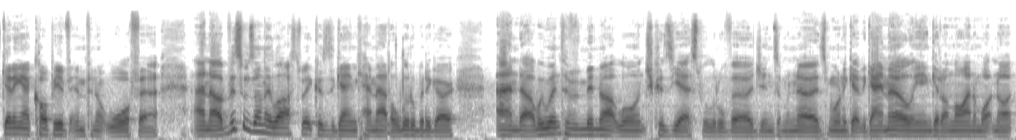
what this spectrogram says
getting a copy of Infinite Warfare. And uh, this was only last week because the game came out a little bit ago, and uh, we went to the midnight launch because yes, we're little virgins and we're nerds, we want to get the game early and get online and whatnot.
